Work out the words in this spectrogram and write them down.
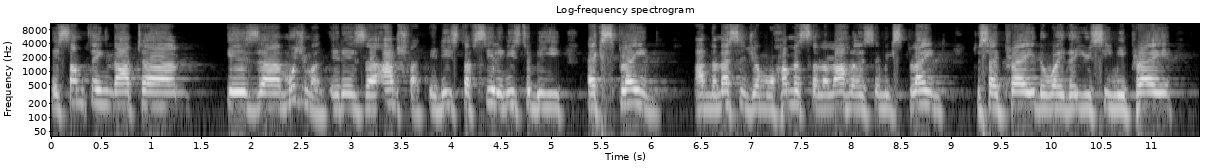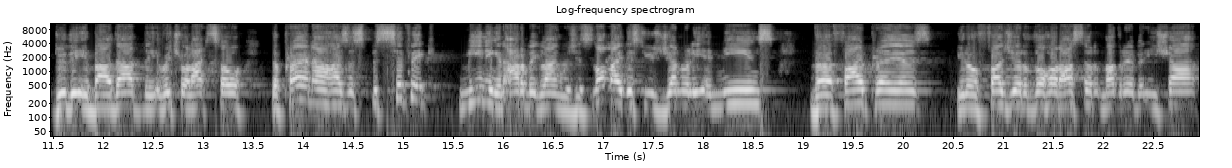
is something that um, is uh, mujmal. It is uh, abstract. It needs tafsir. It needs to be explained. And the Messenger Muhammad sallallahu explained to say, pray the way that you see me pray, do the ibadat, the ritual act. So the prayer now has a specific meaning in Arabic language. It's not like this used generally. It means the five prayers, you know, Fajr, Dhuhr, Asr, Maghrib, and Isha,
